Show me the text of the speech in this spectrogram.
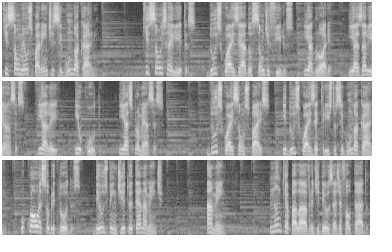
que são meus parentes segundo a carne. Que são israelitas, dos quais é a adoção de filhos, e a glória, e as alianças, e a lei, e o culto, e as promessas. Dos quais são os pais, e dos quais é Cristo segundo a carne, o qual é sobre todos, Deus bendito eternamente. Amém. Não que a palavra de Deus haja faltado,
